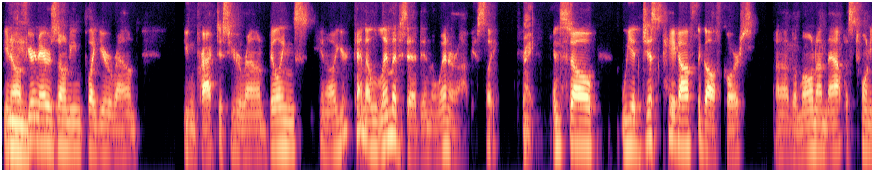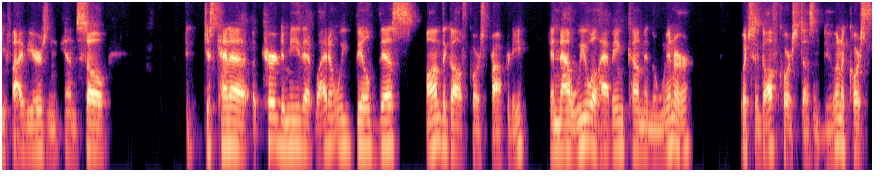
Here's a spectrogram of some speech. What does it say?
You know, mm. if you're in Arizona, you can play year round, you can practice year round. Billings, you know, you're kind of limited in the winter, obviously. Right. And so we had just paid off the golf course. Uh, the loan on that was 25 years. And, and so it just kind of occurred to me that why don't we build this on the golf course property? And now we will have income in the winter, which the golf course doesn't do. And of course,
